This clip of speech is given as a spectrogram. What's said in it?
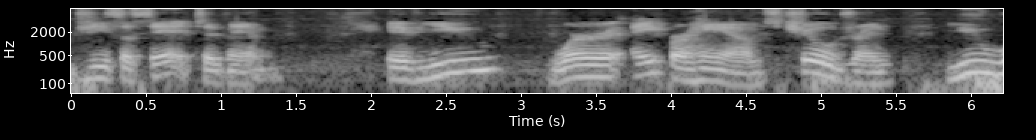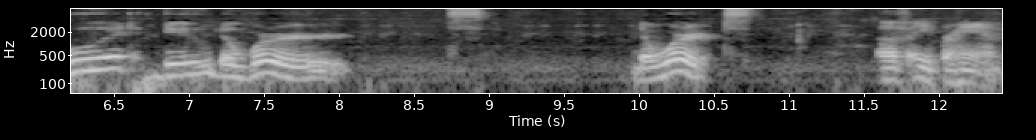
Jesus said to them, If you were Abraham's children, you would do the words, the works of Abraham.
